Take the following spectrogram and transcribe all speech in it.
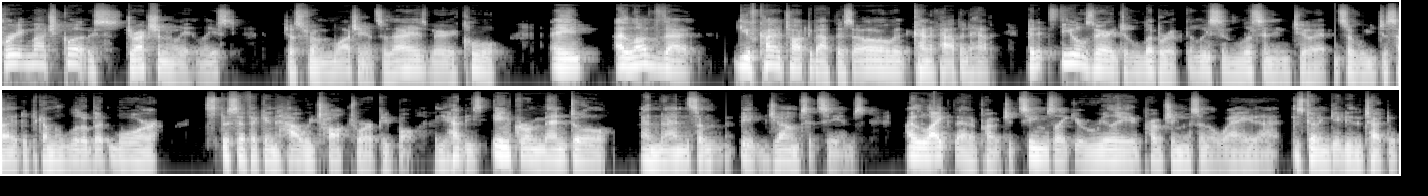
pretty much close, directionally at least, just from watching it. So that is very cool. And I love that you've kind of talked about this. Oh, it kind of happened to happen but it feels very deliberate, at least in listening to it. And so we decided to become a little bit more specific in how we talk to our people. You had these incremental and then some big jumps, it seems. I like that approach. It seems like you're really approaching this in a way that is going to give you the type of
